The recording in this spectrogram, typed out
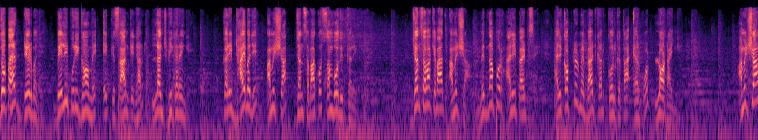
दोपहर डेढ़ बजे बेलीपुरी गाँव में एक किसान के घर लंच भी करेंगे। करीब ढाई बजे अमित शाह जनसभा को संबोधित करेंगे। जनसभा के बाद अमित शाह मिदनापुर हेलीपैड से हेलीकॉप्टर में बैठकर कोलकाता एयरपोर्ट लौट आएँगे। अमित शाह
